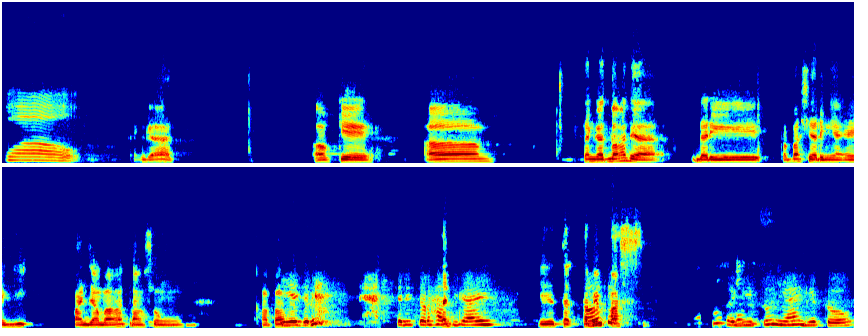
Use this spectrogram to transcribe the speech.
Wow. Thank God. Oke. Um, thank God banget ya dari apa sharingnya Egi panjang banget langsung apa? iya jadi jadi curhat guys Iya, ta- tapi Oh, pas segitunya gitu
